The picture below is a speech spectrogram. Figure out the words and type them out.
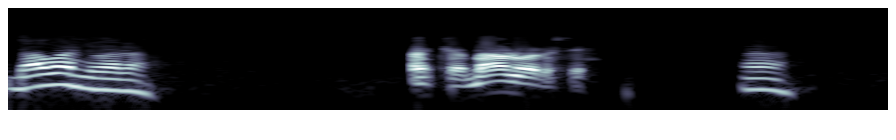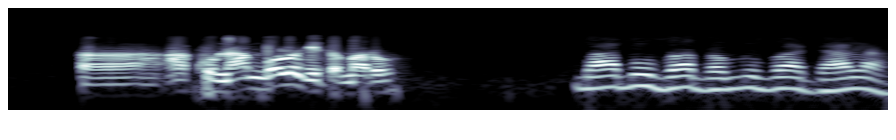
બાવન વર્ષ અચ્છા બાવન વર્ષ છે. હા. આખું નામ બોલો જી તમારું. બાબુભા ભગુભા ઝાલા.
